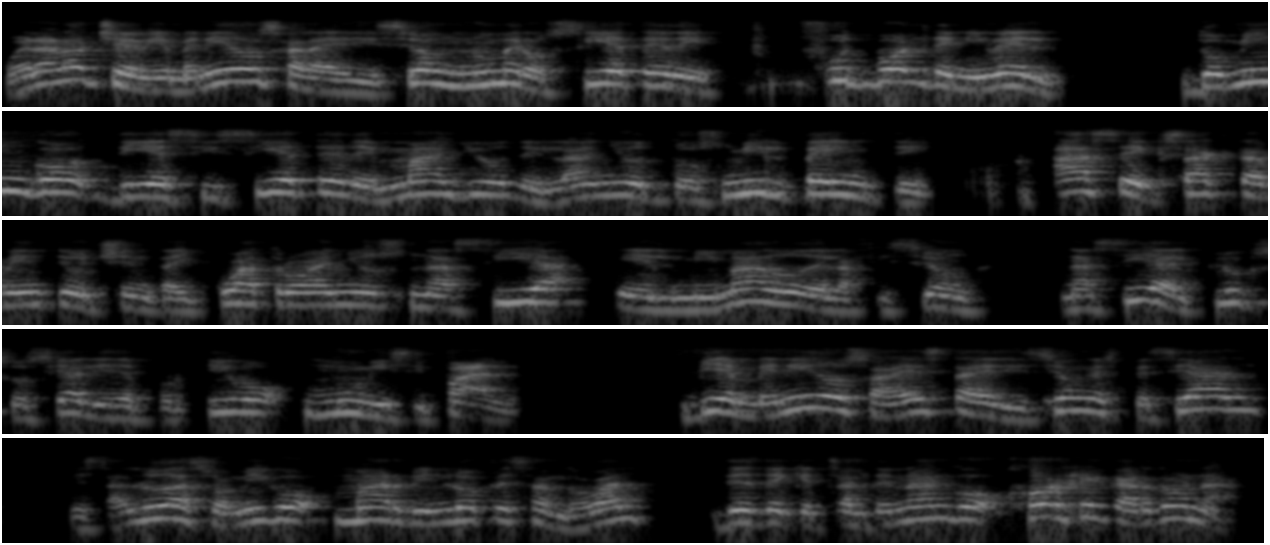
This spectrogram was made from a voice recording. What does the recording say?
Buenas noches, bienvenidos a la edición número 7 de Fútbol de Nivel, domingo 17 de mayo del año 2020. Hace exactamente 84 años nacía el mimado de la afición, nacía el Club Social y Deportivo Municipal. Bienvenidos a esta edición especial. Les saluda su amigo Marvin López Sandoval desde Quetzaltenango, Jorge Cardona.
